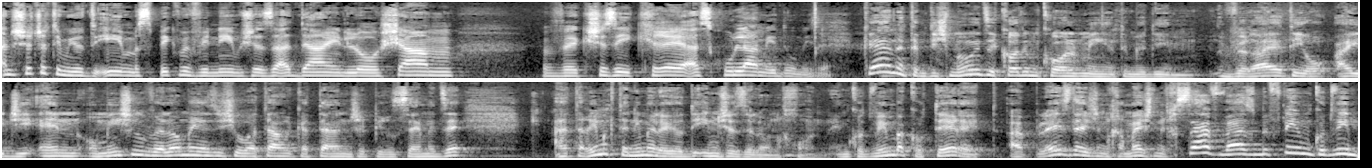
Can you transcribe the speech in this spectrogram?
אני חושבת שאתם יודעים, מספיק מבינים שזה עדיין לא שם, וכשזה יקרה אז כולם ידעו מזה. כן, אתם תשמעו את זה קודם כל מ, אתם יודעים, וריאטי או IGN או מישהו, ולא מאיזשהו אתר קטן שפרסם את זה. האתרים הקטנים האלה יודעים שזה לא נכון. הם כותבים בכותרת, הפלייסטיישן 5 נחשף, ואז בפנים הם כותבים,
